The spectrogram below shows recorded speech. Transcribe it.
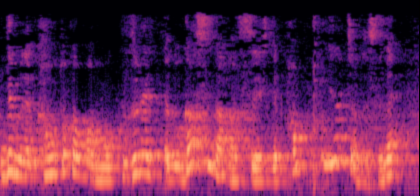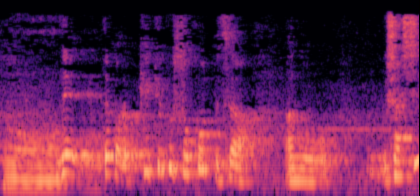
うでもね顔とかはもう崩れあのガスが発生してパンパンになっちゃうんですよね。うん。でだから結局そこってさあの写真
